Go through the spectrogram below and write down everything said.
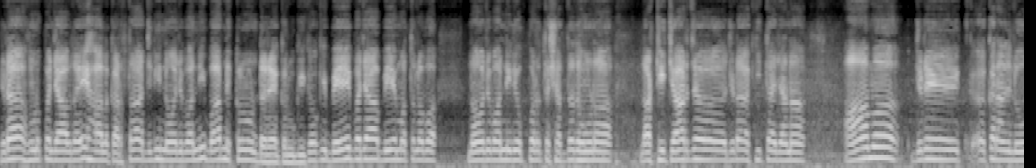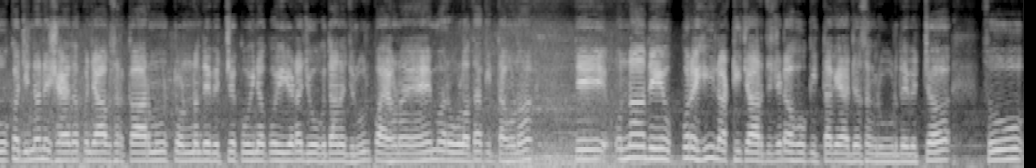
ਜਿਹੜਾ ਹੁਣ ਪੰਜਾਬ ਦਾ ਇਹ ਹਾਲ ਕਰਤਾ ਅੱਜ ਦੀ ਨੌਜਵਾਨੀ ਬਾਹਰ ਨਿਕਲਣੋਂ ਡਰਿਆ ਕਰੂਗੀ ਕਿਉਂਕਿ ਬੇਵਜ੍ਹਾ ਬੇਮਤਲਬ ਨੌਜਵਾਨੀ ਦੇ ਉੱਪਰ ਤਸ਼ੱਦਦ ਹੋਣਾ ਲਾਠੀ ਚਾਰਜ ਜਿਹੜਾ ਕੀਤਾ ਜਾਣਾ, ਆਮ ਜਿਹੜੇ ਘਰਾਂ ਦੇ ਲੋਕ ਜਿਨ੍ਹਾਂ ਨੇ ਸ਼ਾਇਦ ਪੰਜਾਬ ਸਰਕਾਰ ਨੂੰ ਚੁਣਨ ਦੇ ਵਿੱਚ ਕੋਈ ਨਾ ਕੋਈ ਜਿਹੜਾ ਯੋਗਦਾਨ ਜ਼ਰੂਰ ਪਾਇਆ ਹੋਣਾ, ਅਹਿਮ ਰੋਲ ਅਦਾ ਕੀਤਾ ਹੋਣਾ ਤੇ ਉਹਨਾਂ ਦੇ ਉੱਪਰ ਹੀ ਲਾਠੀ ਚਾਰਜ ਜਿਹੜਾ ਉਹ ਕੀਤਾ ਗਿਆ ਅੱਜ ਸੰਗਰੂਰ ਦੇ ਵਿੱਚ। ਸੋ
